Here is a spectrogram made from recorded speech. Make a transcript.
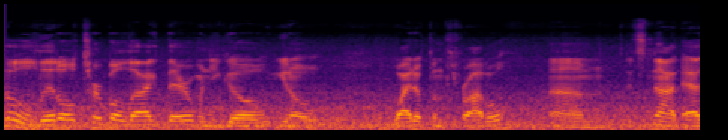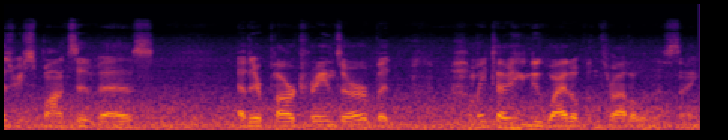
a little turbo lag there when you go, you know, wide open throttle. Um, it's not as responsive as other powertrains are, but how many times you can do wide open throttle in this thing?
